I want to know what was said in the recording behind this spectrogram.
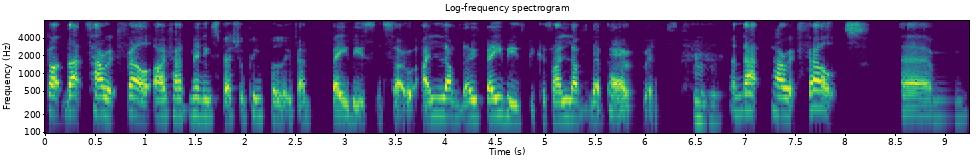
but that's how it felt i've had many special people who've had babies and so i love those babies because i love their parents Mhm. and that's how it felt um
